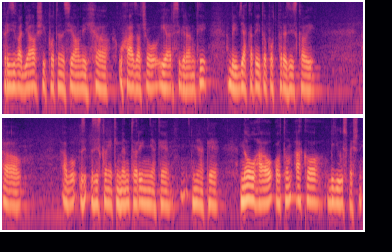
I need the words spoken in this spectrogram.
prizývať ďalších potenciálnych uh, uchádzačov IRC granty, aby vďaka tejto podpore získali uh, alebo získali nejaký mentoring, nejaké, nejaké know-how o tom, ako byť úspešný.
